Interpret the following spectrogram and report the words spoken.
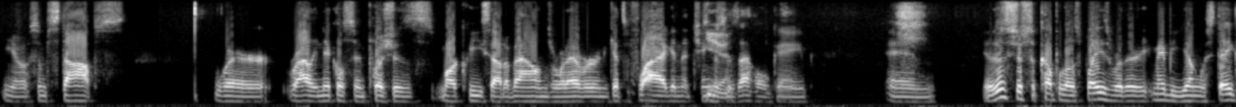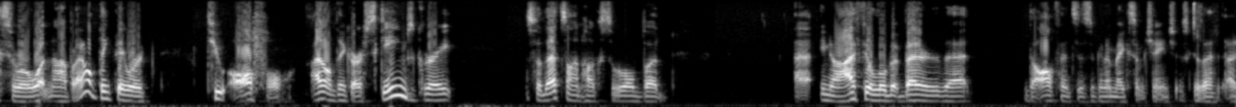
you know some stops where Riley Nicholson pushes Marquise out of bounds or whatever and gets a flag and that changes yeah. that whole game. And you know, this is just a couple of those plays where there may be young mistakes or whatnot, but I don't think they were too awful. I don't think our scheme's great, so that's on Huxtable. But uh, you know, I feel a little bit better that the offense is going to make some changes because I, I,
